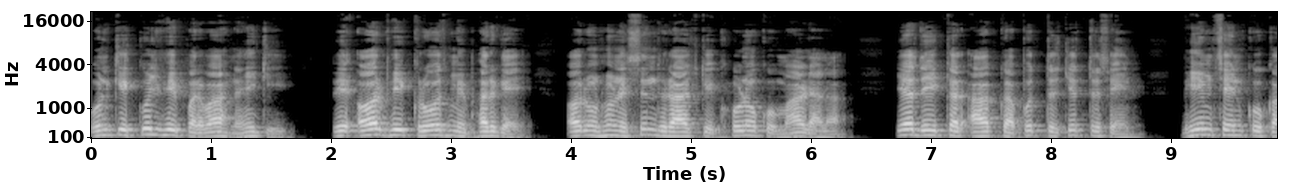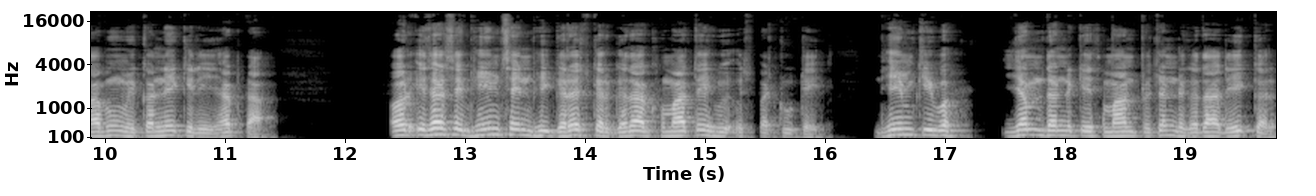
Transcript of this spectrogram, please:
उनकी कुछ भी परवाह नहीं की। वे और भी क्रोध में भर गए और उन्होंने सिंधुराज के घोड़ों को मार डाला। यह देखकर आपका पुत्र चित्रसेन भीमसेन को काबू में करने के लिए झपटा और इधर से भीमसेन भी गरज कर गदा घुमाते हुए उस पर टूटे। भीम की वह यमदंड के समान प्रचंड गदा देखकर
